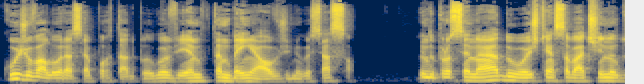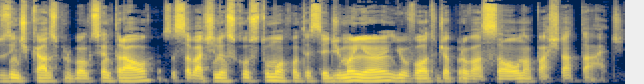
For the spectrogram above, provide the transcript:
cujo valor a ser aportado pelo governo também é alvo de negociação. Indo para o Senado, hoje tem a sabatina dos indicados para o Banco Central. Essas sabatinas costumam acontecer de manhã e o voto de aprovação na parte da tarde.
